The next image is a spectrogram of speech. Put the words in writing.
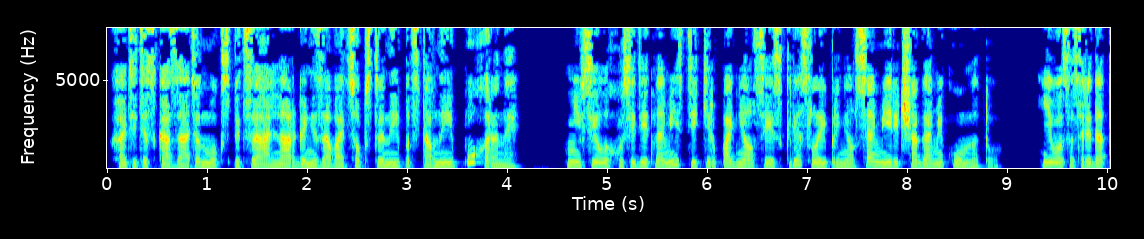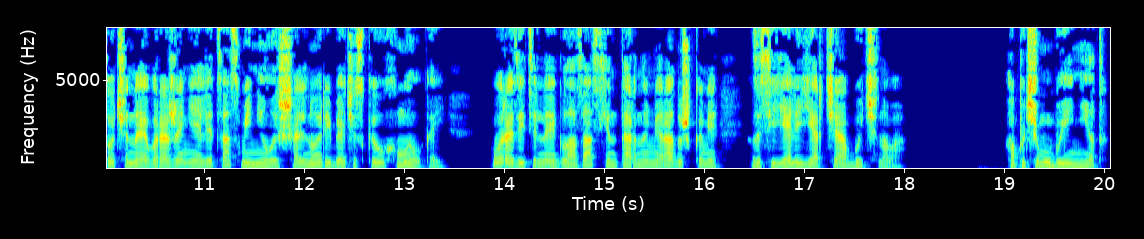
«Хотите сказать, он мог специально организовать собственные подставные похороны?» Не в силах усидеть на месте, Кир поднялся из кресла и принялся мерить шагами комнату. Его сосредоточенное выражение лица сменилось шальной ребяческой ухмылкой. Выразительные глаза с янтарными радужками засияли ярче обычного. «А почему бы и нет?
